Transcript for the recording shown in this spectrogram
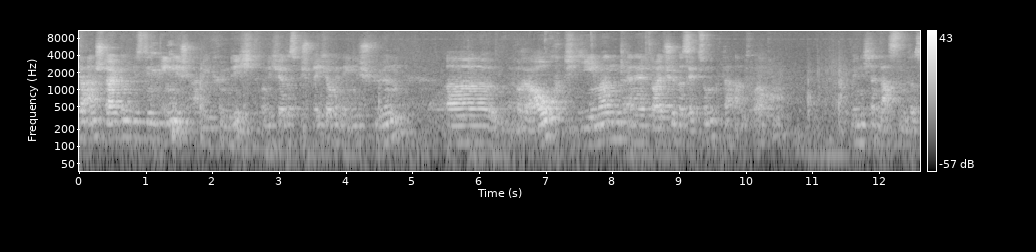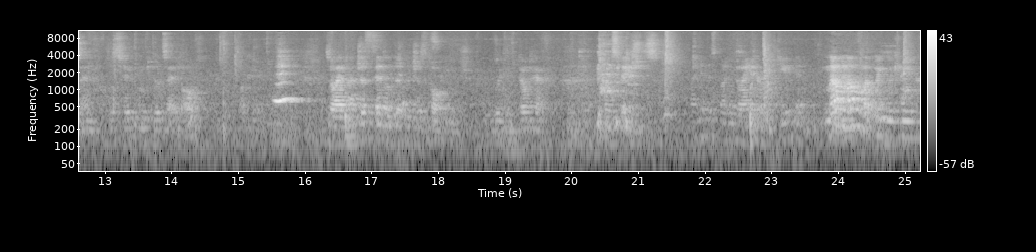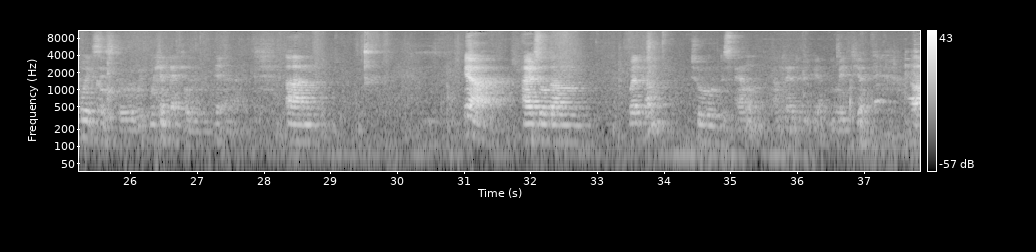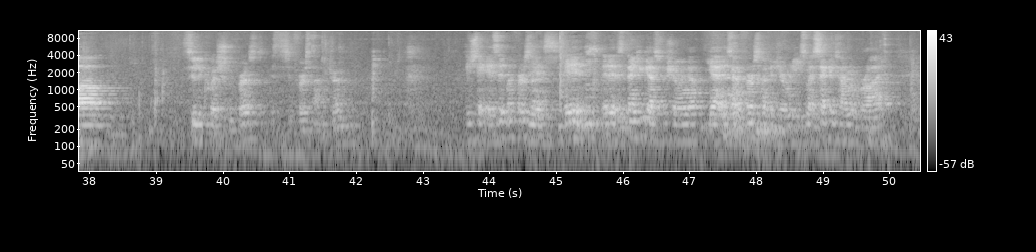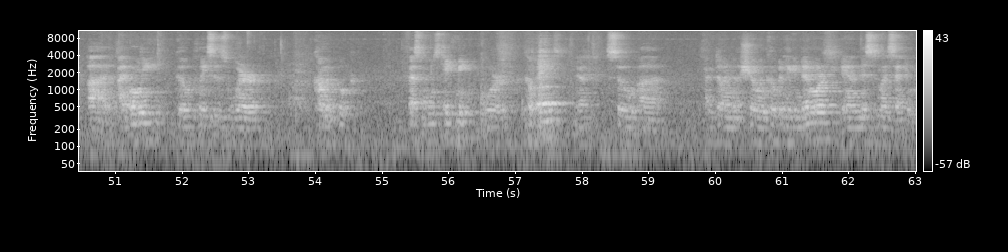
Veranstaltung ist in Englisch angekündigt und ich werde das Gespräch auch in Englisch führen. Äh, braucht jemand eine deutsche Übersetzung der Antworten? Wenn nicht, dann lassen wir das einfach. Das hält nämlich der Zeit auf. Okay. So I, I just settled that we just talk English. We don't have translations. No, no, but we, we can coexist. We, we can battle. Um, ja, also dann welcome to this panel. I'm glad to be here. You made it here. Uh, silly question first. Is this your first time in Germany? Did you say, is it my first time? Yes. It is, it is. Thank you guys for showing up. Yeah, it's my first time in Germany. It's my second time abroad. Uh, I only go places where comic book festivals take me or companies. Yeah. So uh, I've done a show in Copenhagen, Denmark, and this is my second.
